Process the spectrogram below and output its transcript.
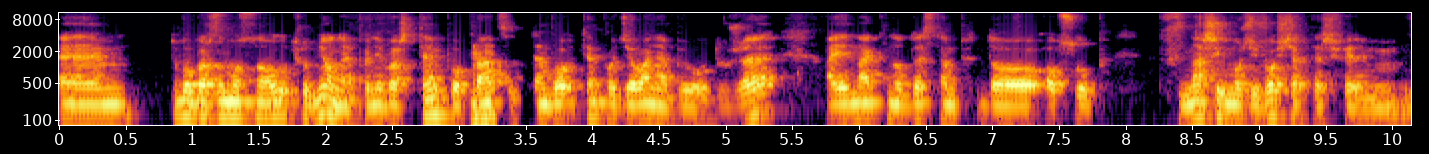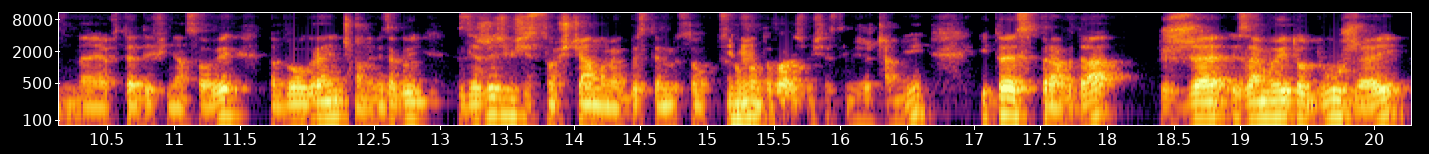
um, to było bardzo mocno utrudnione, ponieważ tempo mhm. pracy, tempo, tempo działania było duże, a jednak no, dostęp do osób w naszych możliwościach też e, wtedy finansowych no było ograniczone, więc jakby zderzyliśmy się z tą ścianą, jakby z tym, tą, mhm. skonfrontowaliśmy się z tymi rzeczami i to jest prawda, że zajmuje to dłużej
